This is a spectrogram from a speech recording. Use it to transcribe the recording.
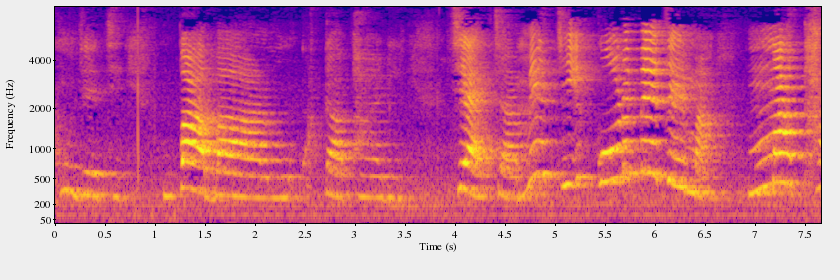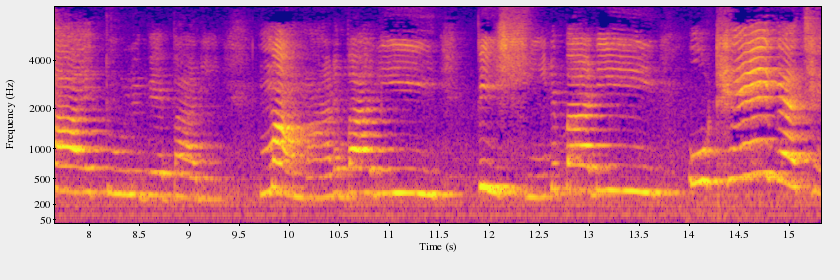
খুঁজেছি, বাবার মুখটা ভারী, চেঁচামেচি করবে যে মা, মাথায় তুলবে বাড়ি, মামার বাড়ি, পিসির বাড়ি, উঠে গেছে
